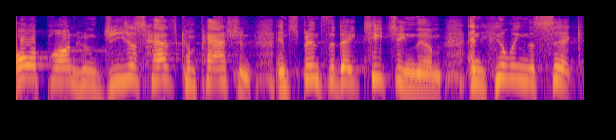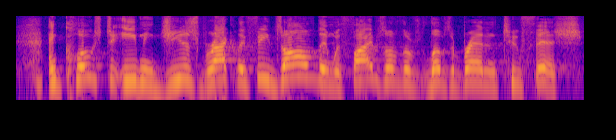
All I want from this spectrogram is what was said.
all upon whom Jesus has compassion and spends the day teaching them and healing the sick. And close to evening, Jesus miraculously feeds all of them with five loaves of bread and two fish.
